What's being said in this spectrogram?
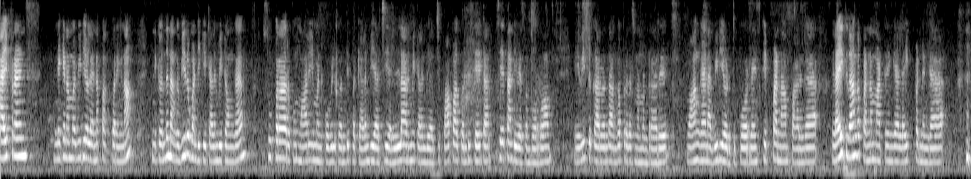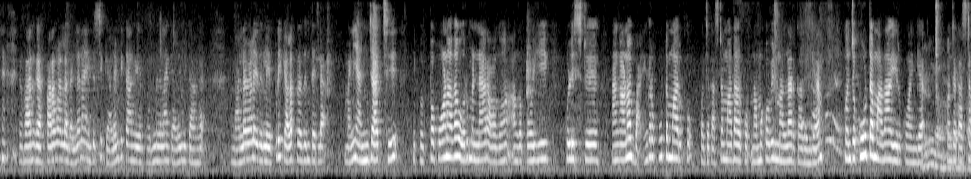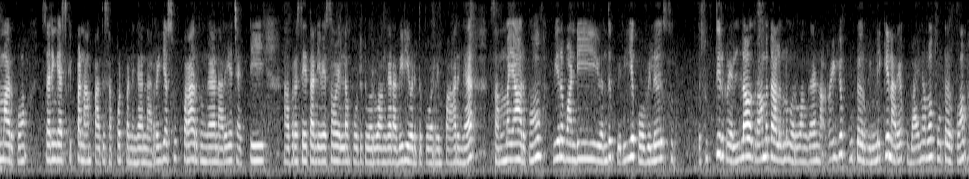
Hi friends இன்றைக்கி நம்ம வீடியோவில் என்ன பார்க்க போகிறீங்கன்னா இன்றைக்கி வந்து நாங்கள் வீரபாண்டிக்கு கிளம்பிட்டோங்க. சூப்பராக இருக்கும். மாரியம்மன் கோவிலுக்கு வந்து இப்போ கிளம்பியாச்சு. எல்லாருமே கிளம்பியாச்சு. பாப்பாவுக்கு வந்து சேட்டா சேத்தாண்டி வேஷம் போடுறோம். என் வீட்டுக்கார் வந்து அங்க பிரதர்சனம் பண்ணுறாரு வாங்க நான் வீடியோ எடுத்து போடுறேன். ஸ்கிப் பண்ணாமல் பாருங்கள் லைக் தாங்க பண்ண மாட்டேங்க. லைக் பண்ணுங்கள் பாருங்கள் பரவாயில்ல. வெள்ளை நான் எந்திரிச்சு கிளம்பிட்டாங்க. என் பொண்ணுங்கெல்லாம் கிளம்பிட்டாங்க. நல்ல வேலை இதில் எப்படி கிளப்புறதுன்னு தெரியல. மணி அஞ்சாச்சு. இப்போ இப்போ போனால் தான் ஒரு மணி நேரம் ஆகும். அங்கே போய் குளிச்சுட்டு அங்கே ஆனால் பயங்கர கூட்டமாக இருக்கும். கொஞ்சம் கஷ்டமாக தான் இருக்கும். நம்ம கோவில் மாதிரிலாம் இருக்காது இங்கே. கொஞ்சம் கூட்டமாக தான் இருக்கும் இங்கே. கொஞ்சம் கஷ்டமாக இருக்கும். சரிங்க ஸ்கிப் பண்ணாமல் பார்த்து சப்போர்ட் பண்ணுங்கள் நிறைய சூப்பராக இருக்குங்க. நிறைய சட்டி அப்புறம் சேத்தாண்டி வேஷம் எல்லாம் போட்டுட்டு வருவாங்க. நான் வீடியோ எடுத்து போடுறேன் பாருங்கள் செம்மையாக இருக்கும். வீரபாண்டி வந்து பெரிய கோவில். சுத் சுற்றி இருக்கிற எல்லா கிராமத்து ஆளுகளும் வருவாங்க. நிறைய கூட்டம் இருக்கும். இன்றைக்கே நிறைய பயங்கரமாக கூட்டம் இருக்கும்.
